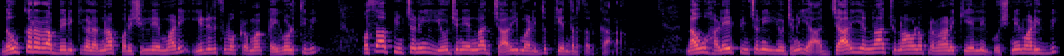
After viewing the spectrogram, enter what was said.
ನೌಕರರ ಬೇಡಿಕೆಗಳನ್ನು ಪರಿಶೀಲನೆ ಮಾಡಿ ಈಡೇರಿಸುವ ಕ್ರಮ ಕೈಗೊಳ್ತೀವಿ. ಹೊಸ ಪಿಂಚಣಿ ಯೋಜನೆಯನ್ನು ಜಾರಿ ಮಾಡಿದ್ದು ಕೇಂದ್ರ ಸರ್ಕಾರ. ನಾವು ಹಳೆ ಪಿಂಚಣಿ ಯೋಜನೆಯ ಜಾರಿಯನ್ನ ಚುನಾವಣಾ ಪ್ರಣಾಳಿಕೆಯಲ್ಲಿ ಘೋಷಣೆ ಮಾಡಿದ್ವಿ.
